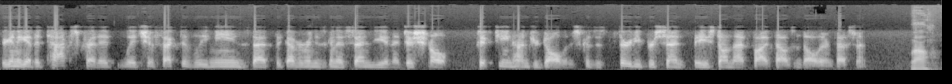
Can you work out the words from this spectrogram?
you're going to get a tax credit, which effectively means that the government is going to send you an additional fifteen hundred dollars because it's thirty percent based on that five thousand dollar investment. Well,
